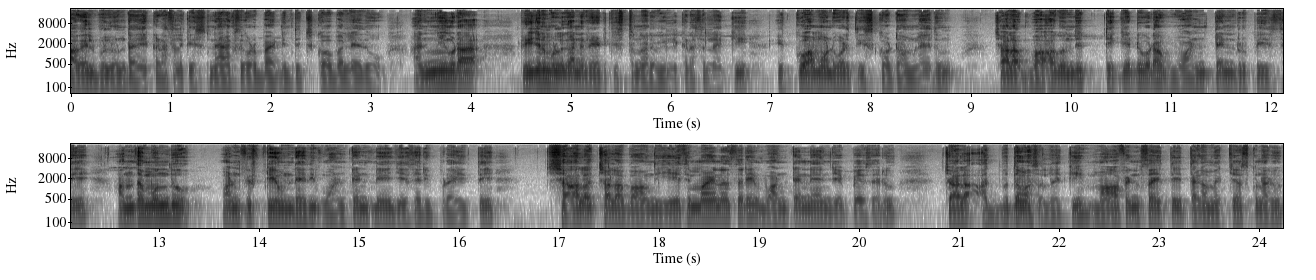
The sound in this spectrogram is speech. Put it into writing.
అవైలబుల్ ఉంటాయి. ఇక్కడ అసలుకి స్నాక్స్ కూడా బయట నుంచి తెచ్చుకోవలేదు అన్నీ కూడా రీజనబుల్గానే రేట్కి ఇస్తున్నారు వీళ్ళు ఇక్కడ అసలుకి. ఎక్కువ అమౌంట్ కూడా తీసుకోవటం లేదు. చాలా బాగుంది. టికెట్ కూడా వన్ టెన్ రూపీసే అంతకుముందు వన్ ఫిఫ్టీ ఉండేది. వన్ టెన్నే చేశారు ఇప్పుడైతే. చాలా చాలా బాగుంది. ఏ సినిమా అయినా సరే వన్ టెన్ అని చెప్పేశారు. చాలా అద్భుతం అసలుకి. మా ఫ్రెండ్స్ అయితే ఇంతగా మెచ్చేసుకున్నారు.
